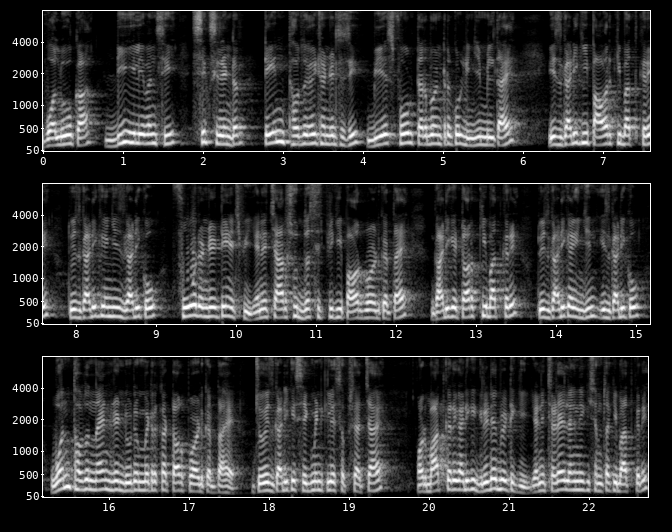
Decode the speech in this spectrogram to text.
वॉल्वो का D eleven C six cylinder ten thousand eight hundred C C B S four turbo intercooled engine मिलता है। इस गाड़ी की पावर की बात करें तो इस गाड़ी का इंजन इस गाड़ी को 410 एचपी यानी 410 एचपी की पावर प्रोवाइड करता है। गाड़ी के टॉर्क की बात करें तो इस गाड़ी का इंजन इस गाड़ी को 1900 न्यूटन मीटर का टॉर्क प्रोवाइड करता है, जो इस गाड़ी के सेगमेंट के लिए सबसे अच्छा है। और बात करें गाड़ी की ग्रेडेबिलिटी की, यानी चढ़ाई लगने की क्षमता की बात करें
